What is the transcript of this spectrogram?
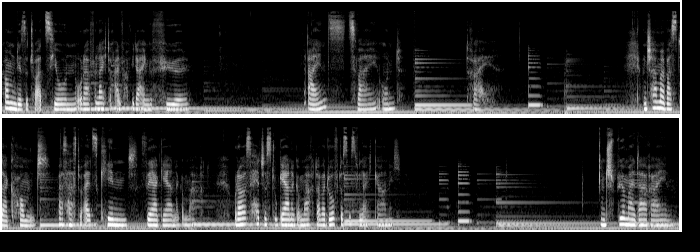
kommen dir Situationen oder vielleicht auch einfach wieder ein Gefühl. Eins, zwei und drei. Und schau mal, was da kommt. Was hast du als Kind sehr gerne gemacht? Oder was hättest du gerne gemacht, aber durftest es vielleicht gar nicht? Und spür mal da rein.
